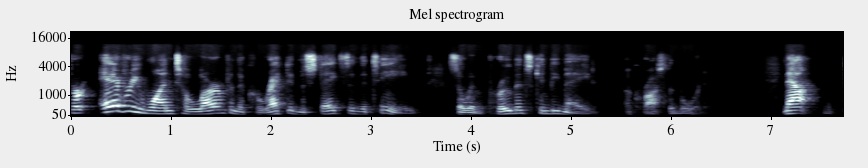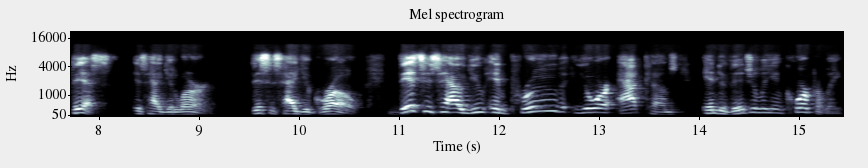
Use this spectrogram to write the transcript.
for everyone to learn from the corrected mistakes of the team so improvements can be made across the board. Now, this is how you learn. This is how you grow. This is how you improve your outcomes individually and corporately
